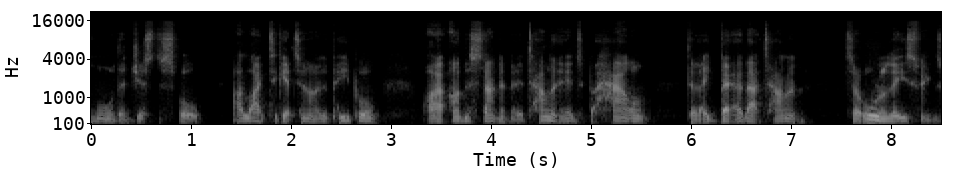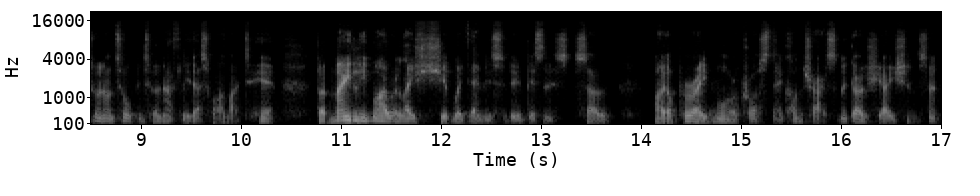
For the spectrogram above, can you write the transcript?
more than just the sport. I like to get to know the people. I understand that they're talented, but how do they better that talent? So all of these things, when I'm talking to an athlete, that's what I like to hear. But mainly my relationship with them is to do business. So I operate more across their contracts and negotiations, and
